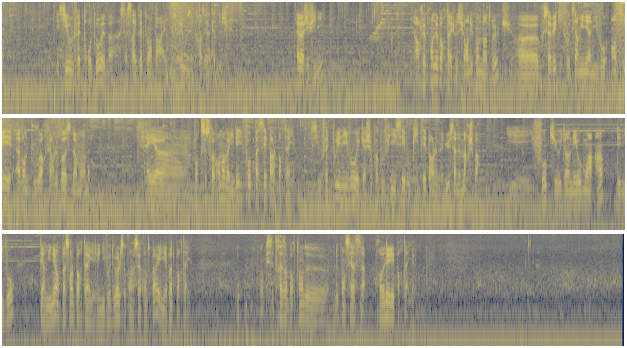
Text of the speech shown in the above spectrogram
Et si vous le faites trop tôt, et ben ça sera exactement pareil, vous allez vous écraser la tête dessus. Et bah j'ai fini. Alors je vais prendre le portail, je me suis rendu compte d'un truc. Euh, vous savez qu'il faut terminer un niveau entier avant de pouvoir faire le boss d'un monde. Et euh, pour que ce soit vraiment validé, il faut passer par le portail. Si vous faites tous les niveaux et qu'à chaque fois que vous finissez, vous quittez par le menu, ça ne marche pas. Il faut qu'il y en ait au moins un des niveaux terminés en passant le portail. Les niveaux de vol, ça compte pas, il n'y a pas de portail. Donc c'est très important de penser à ça. Prenez les portails.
